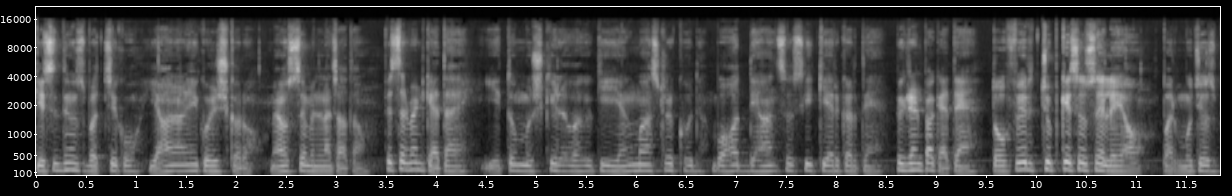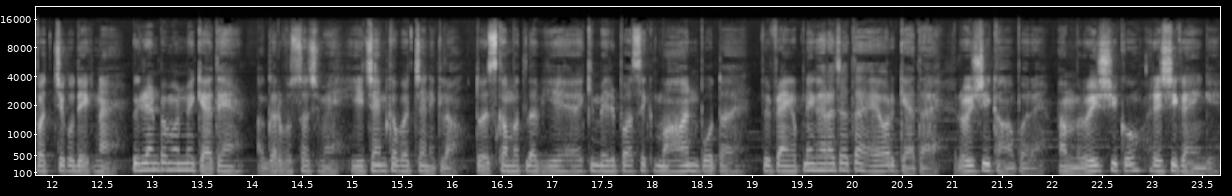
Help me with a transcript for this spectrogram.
किसी दिन उस बच्चे को यहाँ लाने की कोशिश करो। मैं उससे मिलना चाहता हूँ। फिर सर्वेंट कहता है, ये तो मुश्किल होगा क्योंकि यंग मास्टर खुद बहुत ध्यान से उसकी केयर करते हैं। फिर ग्रैंडपा कहते हैं तो फिर चुपके से उसे ले आओ। पर मुझे उस बच्चे को देखना है। फिर ग्रैंड मन में कहते हैं, अगर वो सच में ये चैन का बच्चा निकला तो इसका मतलब ये है कि मेरे पास एक महान पोता है। फिर फ्रैंक अपने घर आ जाता है और कहता है, रोहिशी कहाँ पर है? हम रोहिशी को ऋषि कहेंगे।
